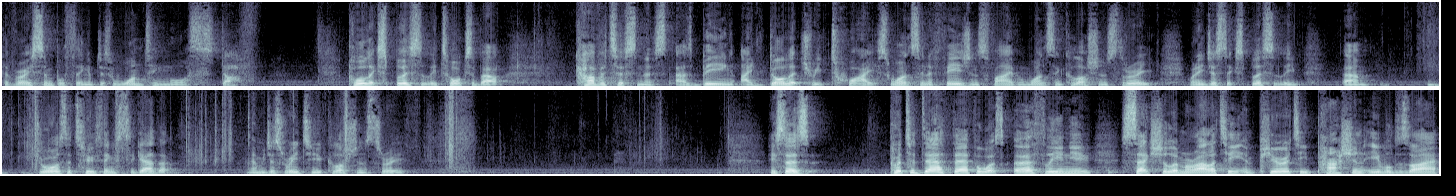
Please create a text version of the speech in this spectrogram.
the very simple thing of just wanting more stuff. Paul explicitly talks about covetousness as being idolatry twice, once in Ephesians 5 and once in Colossians 3, when he just explicitly um, draws the two things together. Let me just read to you Colossians 3. He says, Put to death, therefore, what's earthly in you sexual immorality, impurity, passion, evil desire,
